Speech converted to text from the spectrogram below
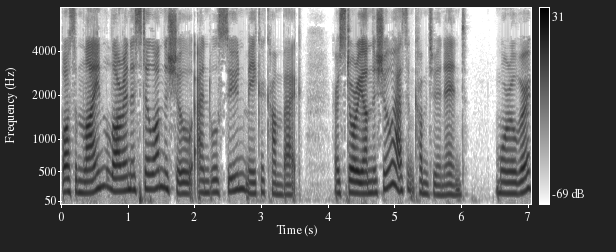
Bottom line, Lauren is still on the show and will soon make a comeback. Her story on the show hasn't come to an end. Moreover,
